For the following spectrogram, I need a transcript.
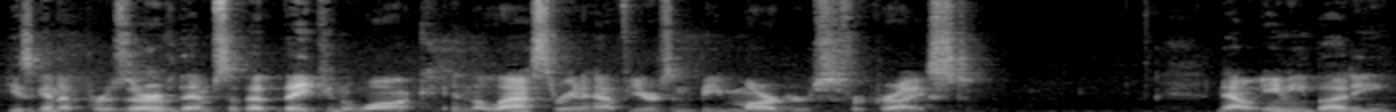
He's going to preserve them so that they can walk in the last three and a half years and be martyrs for Christ. Now, anybody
